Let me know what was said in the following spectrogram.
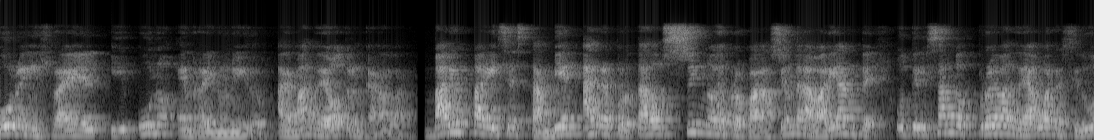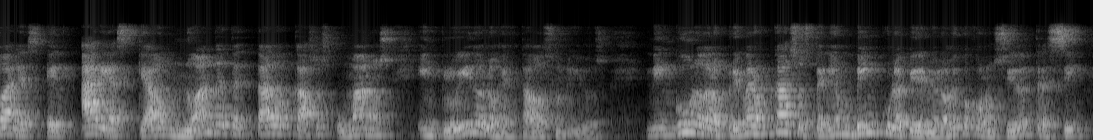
uno en Israel y uno en Reino Unido, además de otro en Canadá. Varios países también han reportado signos de propagación de la variante utilizando pruebas de aguas residuales en áreas que aún no han detectado casos humanos, incluidos los Estados Unidos. Ninguno de los primeros casos tenía un vínculo epidemiológico conocido entre sí,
